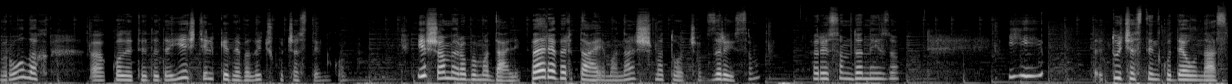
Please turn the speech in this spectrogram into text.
в ролах, е, коли ти додаєш тільки невеличку частинку. І що ми робимо далі? Перевертаємо наш шматочок з рисом, рисом донизу. І ту частинку, де у нас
